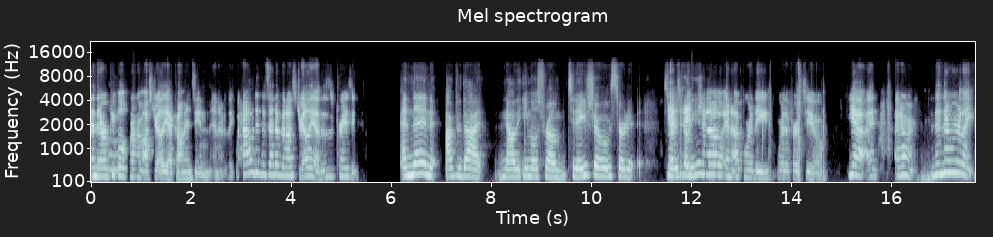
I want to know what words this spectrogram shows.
And there were people from Australia commenting, and I was like, how did this end up in Australia? This is crazy. and then after that, now the emails from today's show started Yeah, Today in. Show and Upworthy were the first two. Yeah, I I don't. Then there were like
